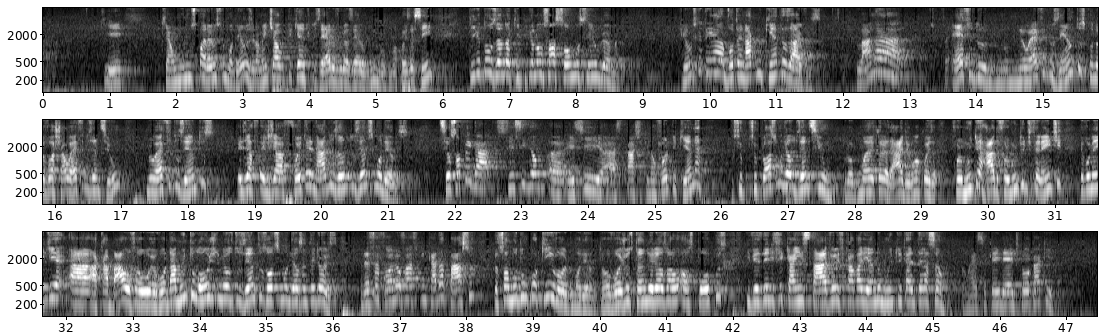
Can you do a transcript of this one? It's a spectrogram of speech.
Que que é um dos parâmetros do modelo, geralmente é algo pequeno, tipo 0,01, alguma coisa assim. Por que eu estou usando aqui? Porque eu não só somo sem o gama. Digamos que eu tenha, vou treinar com 500 árvores. Lá na, F do, no meu F200, quando eu vou achar o F201, meu F200 ele já, ele já foi treinado usando 200 modelos. Se eu só pegar, se esse, uh, esse a taxa que não for pequena, se, se, o próximo modelo 201, por alguma aleatoriedade, alguma coisa, for muito errado, for muito diferente, eu vou meio que a, acabar, ou, ou, eu vou andar muito longe dos meus 200 outros modelos anteriores. Dessa forma, eu faço que em cada passo eu só mudo um pouquinho o valor do modelo. Então, eu vou ajustando ele aos, aos poucos, em vez dele ficar instável e ficar variando muito em cada interação. Então, essa é a ideia de colocar aqui.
